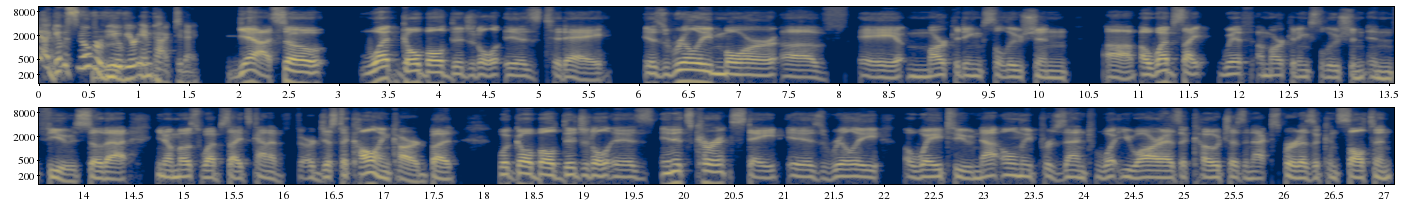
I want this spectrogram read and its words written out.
yeah, give us an overview mm-hmm. of your impact today. Yeah. So what Go Bold Digital is today is really more of a marketing solution uh, a website with a marketing solution infused so that you know most websites kind of are just a calling card. But what go bold digital is in its current state is really a way to not only present what you are as a coach as an expert as a consultant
